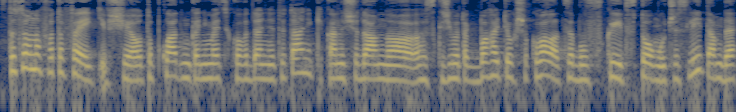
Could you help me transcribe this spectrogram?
Стосовно фотофейків, ще от обкладинка німецького видання Титанік, яка нещодавно, скажімо так, багатьох шокувала. Це був вкид, в тому числі, там, де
